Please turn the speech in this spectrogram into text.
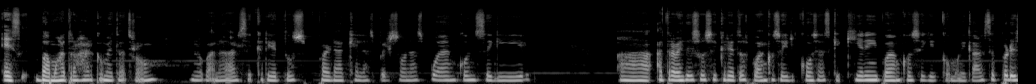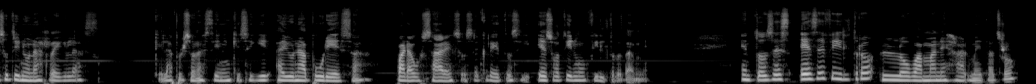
es, vamos a trabajar con Metatron, nos van a dar secretos para que las personas puedan conseguir, ah, a través de esos secretos, puedan conseguir cosas que quieren y puedan conseguir comunicarse. Por eso tiene unas reglas que las personas tienen que seguir. Hay una pureza para usar esos secretos y eso tiene un filtro también. Entonces, ese filtro lo va a manejar Metatron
